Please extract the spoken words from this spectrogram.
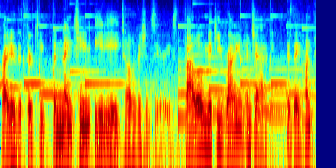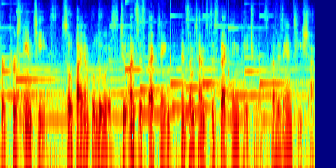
Friday the 13th, the 1988 television series. Follow Mickey, Ryan, and Jack as they hunt for cursed antiques sold by Uncle Lewis to unsuspecting and sometimes suspecting patrons of his antique shop.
